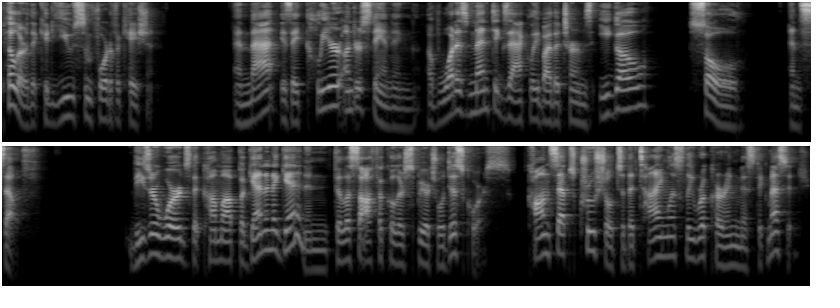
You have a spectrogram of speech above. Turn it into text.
pillar that could use some fortification. And that is a clear understanding of what is meant exactly by the terms ego, soul, and self. These are words that come up again and again in philosophical or spiritual discourse, concepts crucial to the timelessly recurring mystic message.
